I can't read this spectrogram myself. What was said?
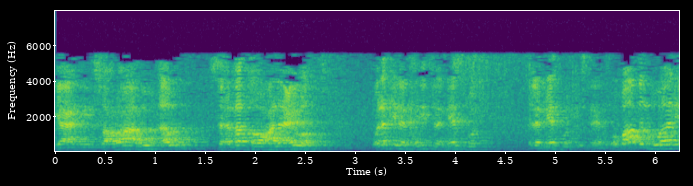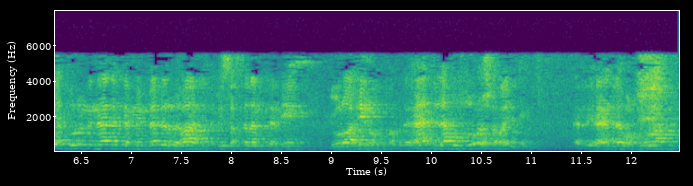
يعني صرعه أو سابقه على عوض. ولكن الحديث لم يثبت لم يثبت إسناده. وبعض البخاري يقولون إن هذا كان من باب الرهان. النبي صلى الله عليه وسلم كان إيه؟ يراهنه. الرهان له صورة شرعية. الرهان له صورة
